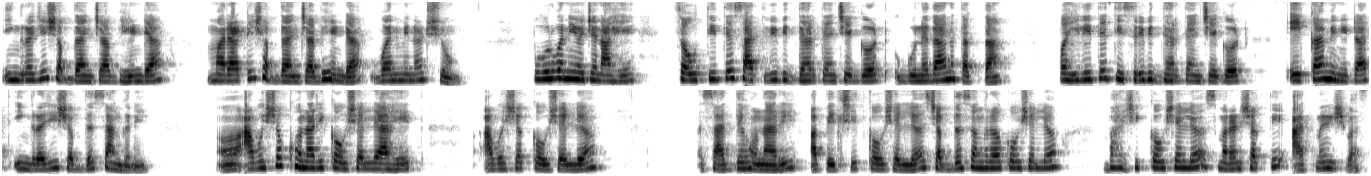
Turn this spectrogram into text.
इंग्रजी शब्दांच्या भेंड्या मराठी शब्दांच्या भेंड्या वन मिनट शो पूर्वनियोजन आहे चौथी ते सातवी विद्यार्थ्यांचे गट गुणदान तक्ता पहिली ते तिसरी विद्यार्थ्यांचे गट एका मिनिटात इंग्रजी शब्द सांगणे. आवश्यक होणारी कौशल्य आहेत आवश्यक कौशल्य साध्य होणारी अपेक्षित कौशल्य शब्दसंग्रह कौशल्य भाषिक कौशल्य स्मरणशक्ती आत्मविश्वास.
